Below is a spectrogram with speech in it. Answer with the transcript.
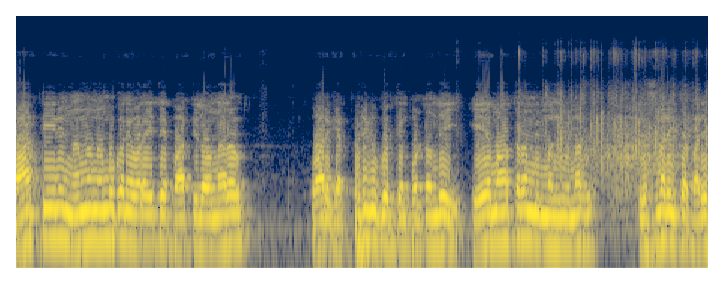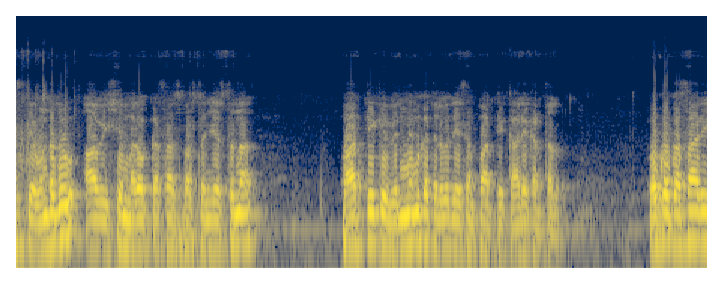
పార్టీని నన్ను నమ్ముకొని ఎవరైతే పార్టీలో ఉన్నారో వారికి ఎప్పటికీ గుర్తింపు ఉంటుంది. ఏమాత్రం మిమ్మల్ని విస్మరించే పరిస్థితి ఉండదు. ఆ విషయం మరొక్కసారి స్పష్టం చేస్తున్నా. పార్టీకి వెన్నెముక తెలుగుదేశం పార్టీ కార్యకర్తలు. ఒక్కొక్కసారి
